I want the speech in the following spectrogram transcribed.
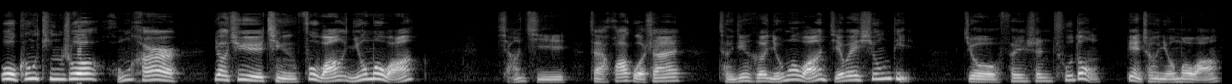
悟空听说红孩儿要去请父王牛魔王，想起在花果山曾经和牛魔王结为兄弟，就飞身出洞，变成牛魔王，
